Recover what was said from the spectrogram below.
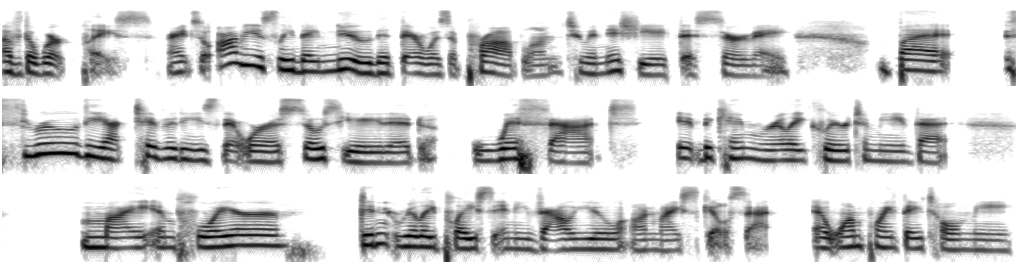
of the workplace, right? So obviously they knew that there was a problem to initiate this survey. But through the activities that were associated with that, it became really clear to me that my employer didn't really place any value on my skill set. At one point, they told me,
